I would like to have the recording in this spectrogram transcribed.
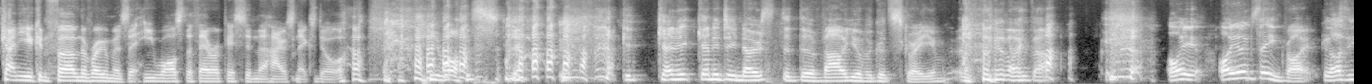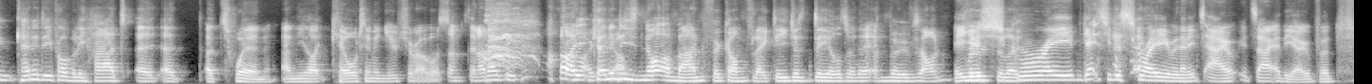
can you confirm the rumors that he was the therapist in the house next door? he was Can- Kenny, Kennedy knows the, the value of a good scream like that. I I don't think right because I think Kennedy probably had a, a, a twin and you like killed him in utero or something. I don't think Oh like, my Kennedy's not a man for conflict. He just deals with it and moves on. He just scream, gets you to scream, and then it's out. It's out in the open.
